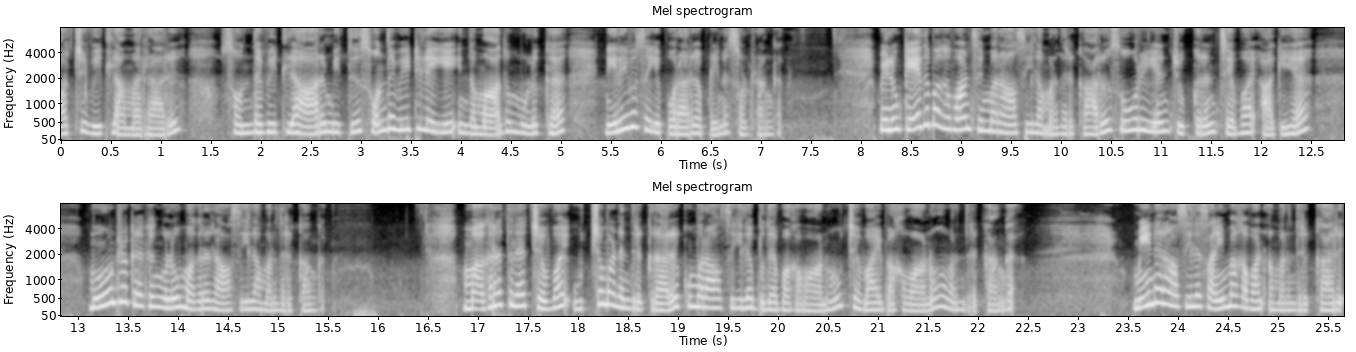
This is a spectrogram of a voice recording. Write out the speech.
ஆட்சி வீட்டில் அமர்றாரு. சொந்த வீட்டில் ஆரம்பித்து சொந்த வீட்டிலேயே இந்த மாதம் முழுக்க நிறைவு செய்ய போகிறாரு அப்படின்னு சொல்கிறாங்க மேலும் கேது பகவான் சிம்ம ராசியில் அமர்ந்திருக்காரு. சூரியன் சுக்கரன் செவ்வாய் ஆகிய மூன்று கிரகங்களும் மகர ராசியில் அமர்ந்திருக்காங்க. மகரத்தில் செவ்வாய் உச்சம் அடைந்திருக்கிறாரு. கும்பராசியில் புத பகவானும் செவ்வாய் பகவானும் அமர்ந்திருக்காங்க. மீன ராசியில் சனி பகவான் அமர்ந்திருக்காரு.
